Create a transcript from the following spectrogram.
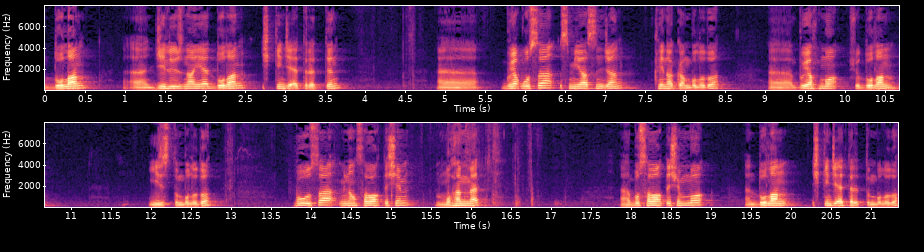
Dolan Jiluz naya Dolan 2 atratdan. Bu yoq bo'lsa ismi Yasinjon qiyin akam bo'ladi. Bu yoqmi shu Dolan yezisdan bo'ladi. Bu bo'lsa mening saboqdashim Muhammad. Bu saboqdashimmi Dolan 2 atratdan bo'ladi.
